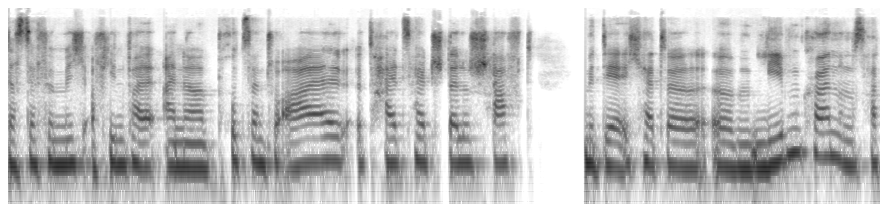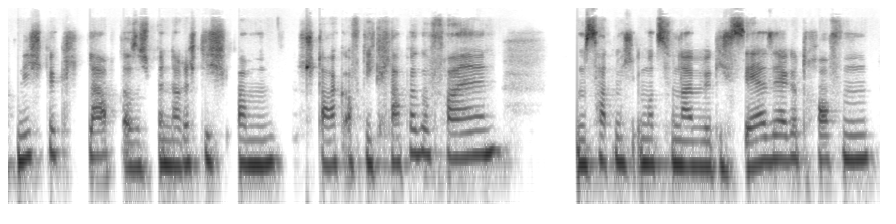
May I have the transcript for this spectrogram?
dass der für mich auf jeden Fall eine prozentual Teilzeitstelle schafft, mit der ich hätte ähm, leben können. Und es hat nicht geklappt. Also ich bin da richtig ähm, stark auf die Klappe gefallen. Und es hat mich emotional wirklich sehr, sehr getroffen.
